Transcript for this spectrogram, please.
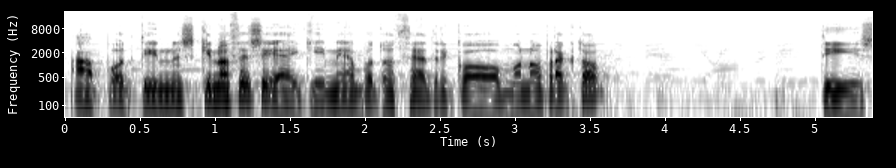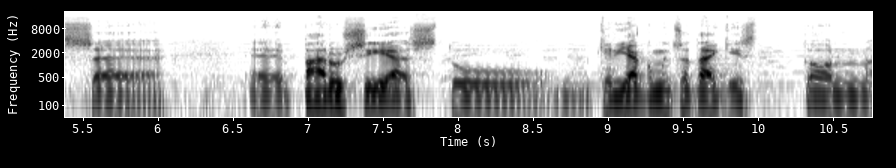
από την σκηνοθεσία εκείνη, από το θεατρικό μονόπρακτο της ε, ε, παρουσίας του Κυριάκου Μητσοτάκη στον, ε,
